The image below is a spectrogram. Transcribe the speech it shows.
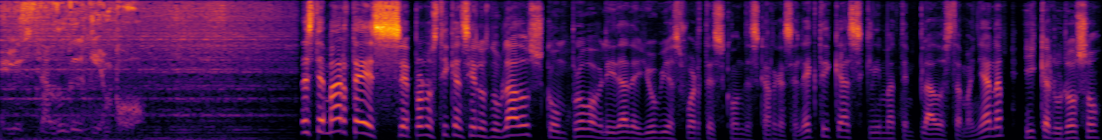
El estado del tiempo. Este martes se pronostican cielos nublados con probabilidad de lluvias fuertes con descargas eléctricas, clima templado esta mañana y caluroso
